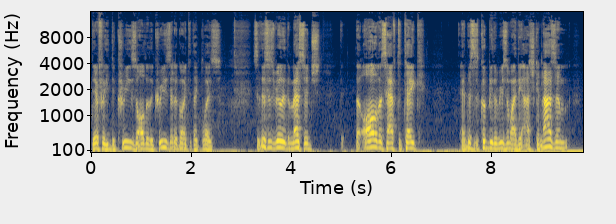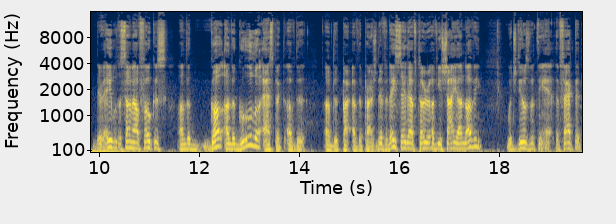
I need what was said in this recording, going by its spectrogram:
Therefore, he decrees all the decrees that are going to take place. So this is really the message that all of us have to take, and this is, could be the reason why the Ashkenazim they're able to somehow focus on the on the Gula aspect of the of the of the parsha. Therefore, they say the Haftarah of Yeshaya Navi, which deals with the the fact that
